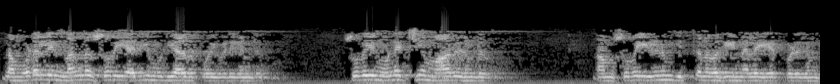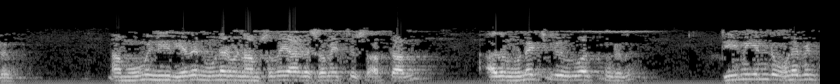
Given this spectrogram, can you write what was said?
நம் உடலின் நல்ல சுவை அறிய முடியாது போய்விடுகின்றது. சுவையின் உணர்ச்சியும் மாறுகின்றது. நாம் சுவையிலும் இத்தனை வகை நிலை ஏற்படுகின்றது. நாம் உமிழ்நீர் எதன் உணர்வு நாம் சுவையாக சமைத்து சாப்பிட்டாலும் அதன் உணர்ச்சிகளை உருவாக்குகின்றது. தீமை என்ற உணர்வின்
